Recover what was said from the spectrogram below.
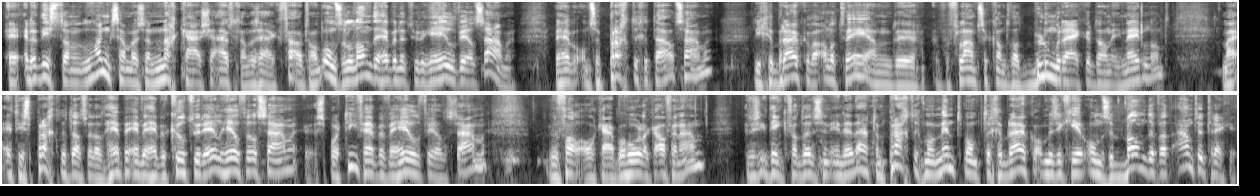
Eh, en dat is dan langzaam als een nachtkaarsje uitgaan. Dat is eigenlijk fout. Want onze landen hebben natuurlijk heel veel samen. We hebben onze prachtige taal samen. Die gebruiken we alle twee. Aan de Vlaamse kant wat bloemrijker dan in Nederland. Maar het is prachtig dat we dat hebben. En we hebben cultureel heel veel samen. Sportief hebben we heel veel samen. We vallen elkaar behoorlijk af en aan. Dus ik denk van dat is inderdaad een prachtig moment om te gebruiken... om eens een keer onze banden wat aan te trekken.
